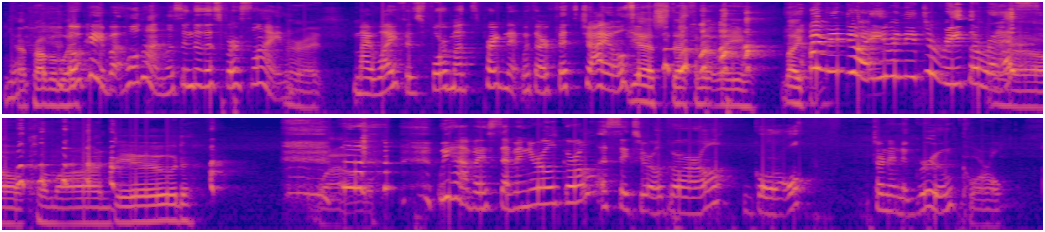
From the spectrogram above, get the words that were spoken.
yeah, probably. Okay, but hold on. Listen to this first line. All right. My wife is four months pregnant with our fifth child. Yes, definitely. Like, I mean, do I even need to read the rest? oh, come on, dude. Wow. We have a seven year old girl, a six year old girl, girl, turned into Gru. Coral.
